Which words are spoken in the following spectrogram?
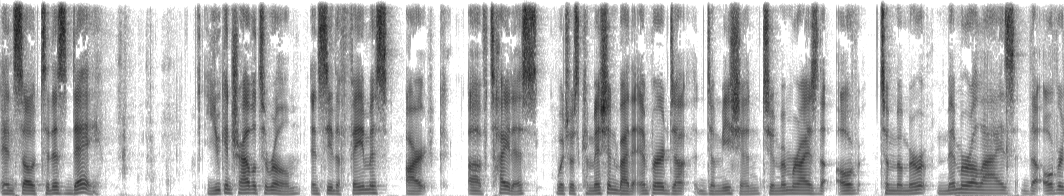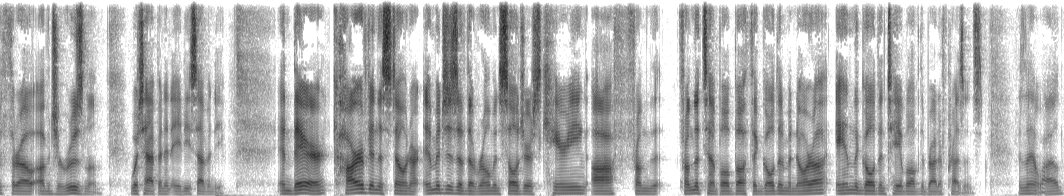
And so to this day, you can travel to Rome and see the famous Arch of Titus, which was commissioned by the Emperor Domitian to memorize the over, to memor- memorialize the overthrow of Jerusalem, which happened in AD 70. And there, carved in the stone, are images of the Roman soldiers carrying off from the from the temple both the golden menorah and the golden table of the bread of presence. Isn't that wild?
